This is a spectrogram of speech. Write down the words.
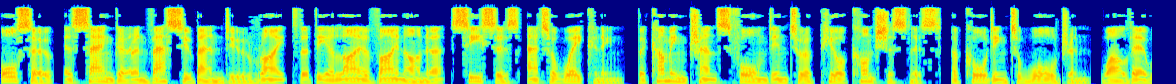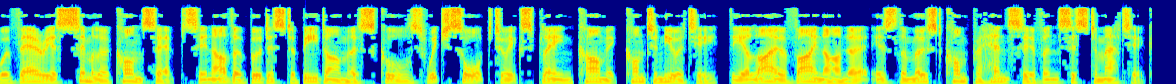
Also, Asanga and Vasubandhu write that the alaya vijnana ceases at awakening, becoming transformed into a pure consciousness, according to Waldron. While there were various similar concepts in other Buddhist Abhidharma schools which sought to explain karmic continuity, the alaya vijnana is the most comprehensive and systematic.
